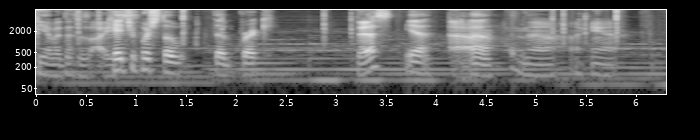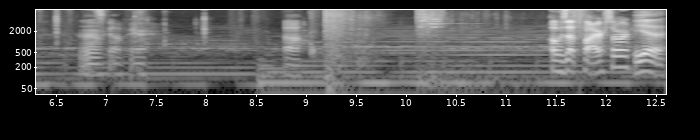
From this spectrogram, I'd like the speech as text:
Yeah, but this is ice. Can't you push the the brick? This? Yeah. Uh, oh. No, I can't. Oh. Let's go up here. Oh. Oh, is that the fire sword? Yeah.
